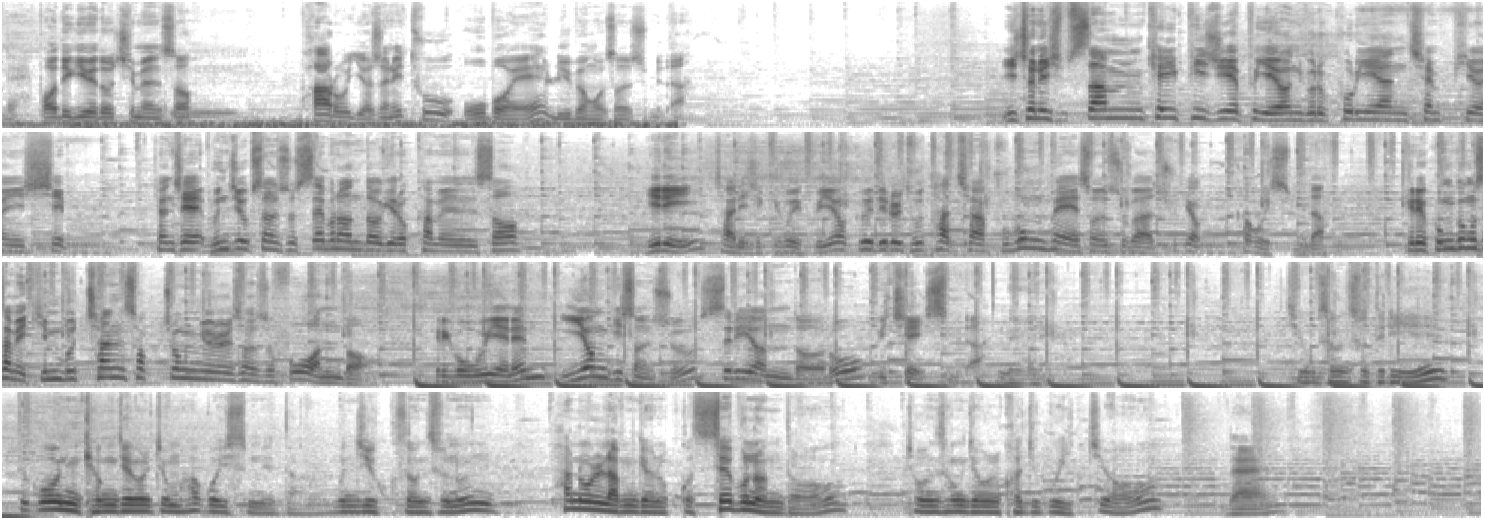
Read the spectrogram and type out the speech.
네, 버디 기회 놓치면서 음, 파로 여전히 투 오버의 류병호 선수입니다. 2023 KPGF 예언그룹 코리안 챔피언십 현재 문지욱 선수 7 언더 기록하면서 1위 자리 지키고 있고요. 그 뒤를 두 타차 구봉회 선수가 추격하고 있습니다. 그리고 공동 3위 김부찬 석종률 선수 4 언더 그리고 5위에는 이영기 선수 3 언더로 위치해 있습니다. 네. 지금 선수들이 뜨거운 경쟁을 좀 하고 있습니다. 문지국 선수는 한 홀 남겨놓고 세븐 언더 좋은 성적을 거두고 있죠. 네.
